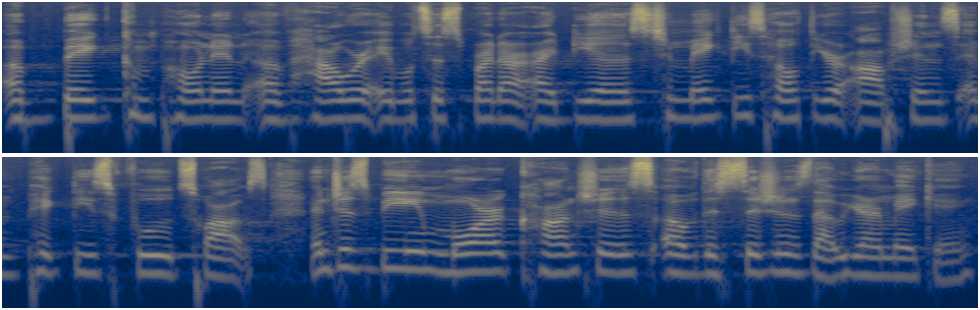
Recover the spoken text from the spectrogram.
a big component of how we're able to spread our ideas to make these healthier options and pick these food swaps and just be more conscious of decisions that we are making.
